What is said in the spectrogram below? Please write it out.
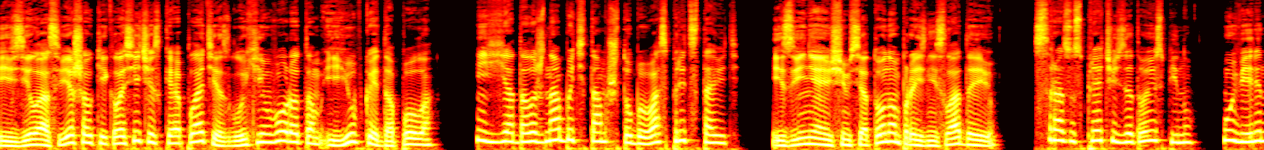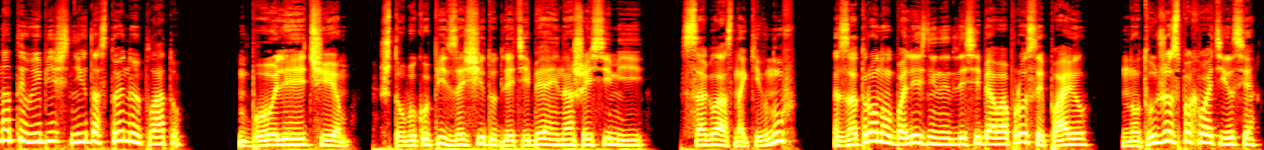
и взяла с вешалки классическое платье с глухим воротом и юбкой до пола. «Я должна быть там, чтобы вас представить», извиняющимся тоном произнесла Дэю. «Сразу спрячусь за твою спину. Уверена, ты выбьешь с них достойную плату». «Более чем, чтобы купить защиту для тебя и нашей семьи». Согласно кивнув, затронул болезненный для себя вопрос и Павел, но тут же спохватился.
